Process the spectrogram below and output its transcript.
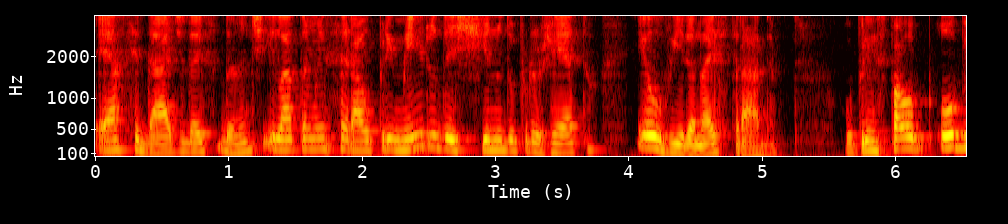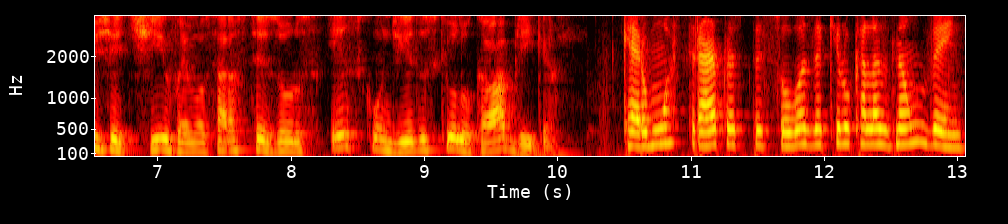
é a cidade da estudante e lá também será o primeiro destino do projeto Eu Vira na Estrada. O principal objetivo é mostrar os tesouros escondidos que o local abriga. Quero mostrar para as pessoas aquilo que elas não veem.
